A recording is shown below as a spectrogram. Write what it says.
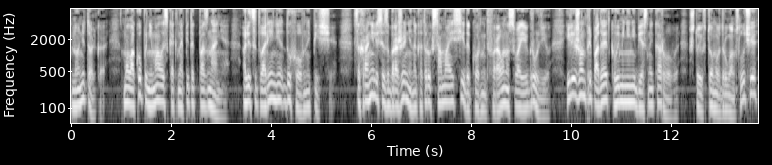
Но не только. Молоко понималось как напиток познания, олицетворение духовной пищи. Сохранились изображения, на которых сама Исида кормит фараона своей грудью, или же он припадает к имени небесной коровы, что и в том и в другом случае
